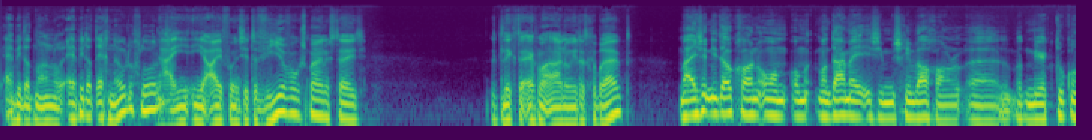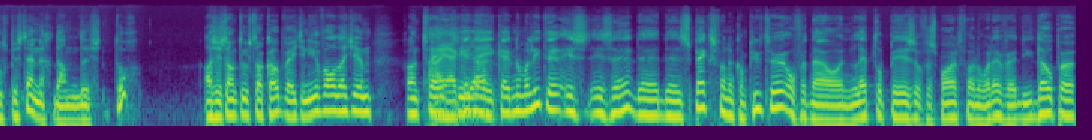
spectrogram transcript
heb je dat nou nog? Heb je dat echt nodig, Floris? Ja, in, in je iPhone zitten vier volgens mij nog steeds. Het ligt er echt maar aan hoe je dat gebruikt. Maar is het niet ook gewoon om, om want daarmee is hij misschien wel gewoon eh, wat meer toekomstbestendig dan dus, toch? Als je zo'n toestel koopt, weet je in ieder geval dat je hem gewoon twee, Ah, ja, drie kijk, jaar... nee, kijk, normaliter is, is hè, de, de specs van een computer, of het nou een laptop is of een smartphone of whatever, die lopen,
